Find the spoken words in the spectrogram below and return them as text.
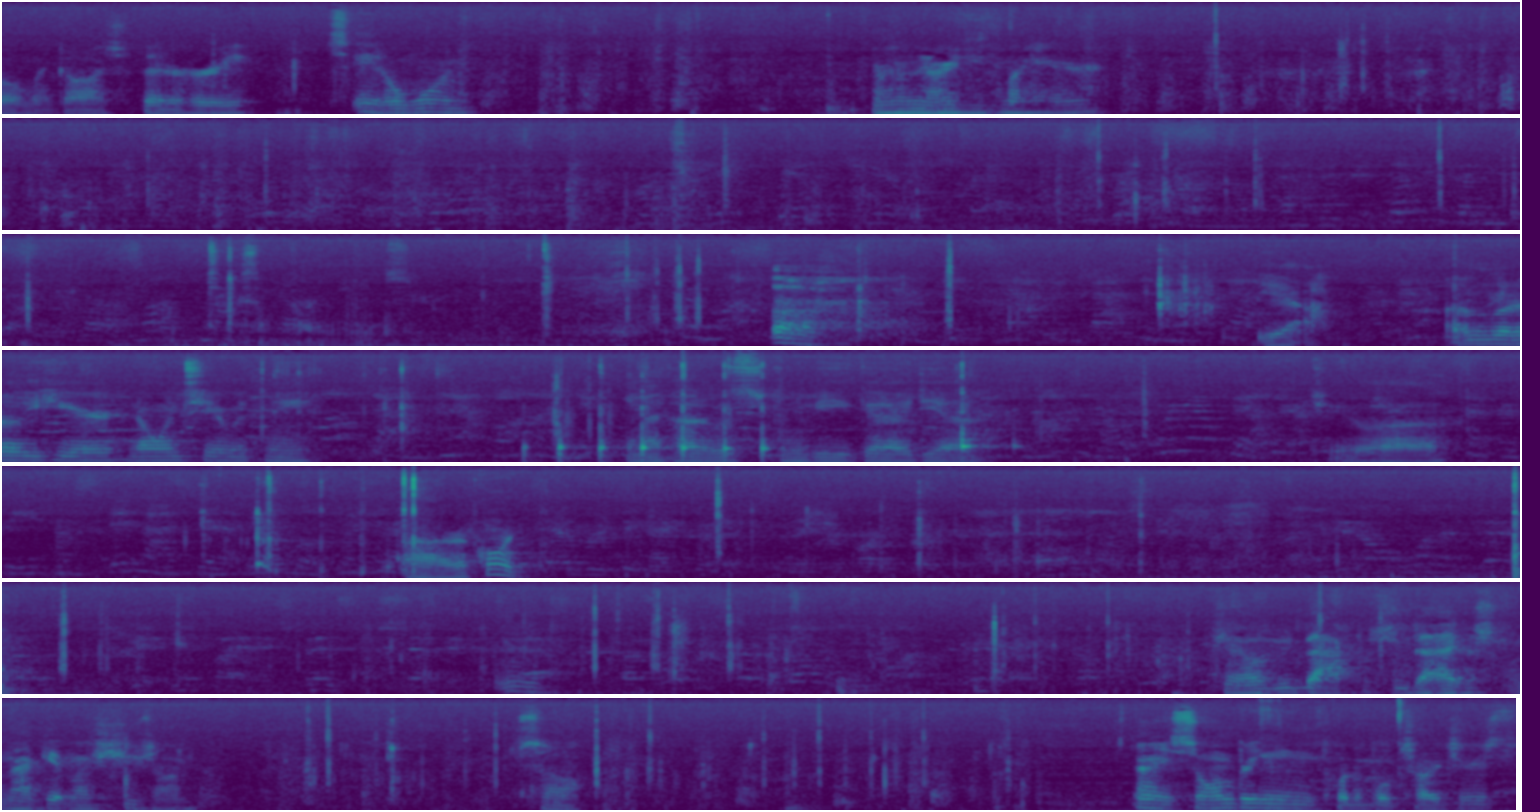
Oh my gosh, better hurry. It's 801. I really already did my hair. Take some vitamins. Ugh. Yeah. I'm literally here. No one's here with me. And I thought it was going to be a good idea to uh, uh, record. Okay, I'll be back with you guys when I get my shoes on. So. Alright, so I'm bringing portable chargers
